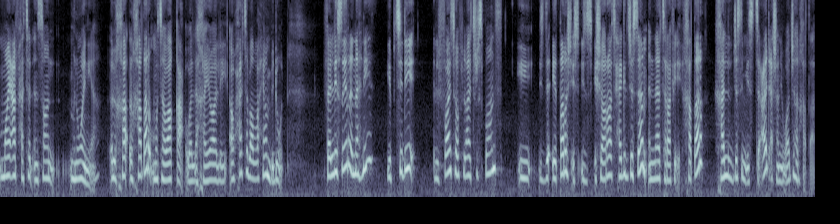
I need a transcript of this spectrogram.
ما يعرف حتى الإنسان من وين يا. الخ- الخطر متوقع ولا خيالي أو حتى بعض الأحيان بدون. فاللي يصير إنه هني يبتدي ال fight or flight response يطرش إشارات حق الجسم إنه ترى في خطر خلي الجسم يستعد عشان يواجه الخطر.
